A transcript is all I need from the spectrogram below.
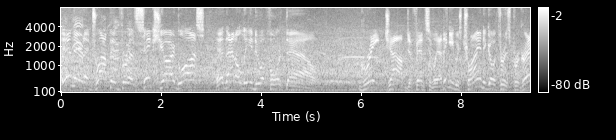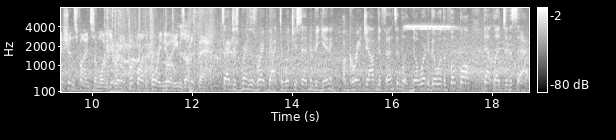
in there to drop him for a six-yard loss, and that'll lead to a fourth down. Great job defensively. I think he was trying to go through his progressions, find someone to get rid of the football before he knew it. He was on his back. So that just brings us right back to what you said in the beginning. A great job defensively. Nowhere to go with the football. That led to the sack.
